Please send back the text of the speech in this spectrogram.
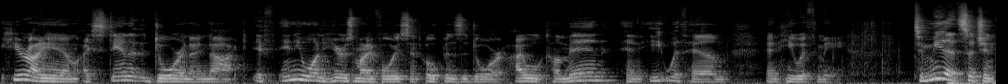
Here I am. I stand at the door and I knock. If anyone hears my voice and opens the door, I will come in and eat with him and he with me to me that's such an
